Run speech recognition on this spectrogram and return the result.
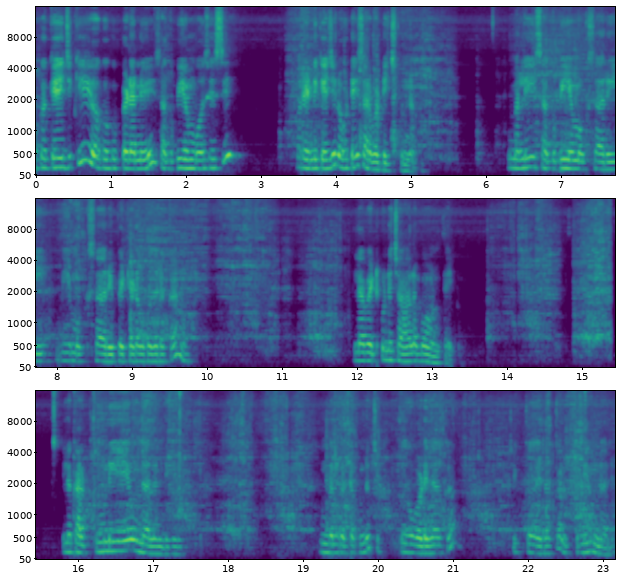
ఒక కేజీకి ఒక గుప్పెడని సగ్గు బియ్యం పోసేసి రెండు కేజీలు ఒకటే సరిపట్టించుకున్నా మళ్ళీ సగ్గు బియ్యం ఒకసారి బియ్యం ఒకసారి పెట్టడం కుదరక ఇలా పెట్టుకుంటే చాలా బాగుంటాయి. ఇలా కలుపుతూనే ఉండాలండి ఉండలు కట్టకుండా చిక్కగా పడేదాకా చిక్కగా అయ్యాక కలుపుతూనే ఉండాలి.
